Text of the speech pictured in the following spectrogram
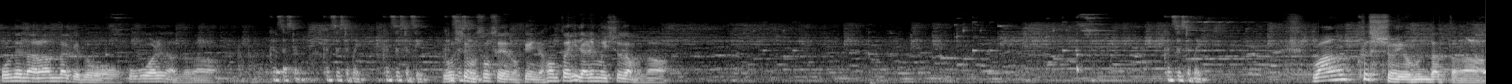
こんで並んだけど、ここあれなんだな。どうしても.蘇生の件じゃ、本当は左も一緒だもんな。ワンクッション余分だったな。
